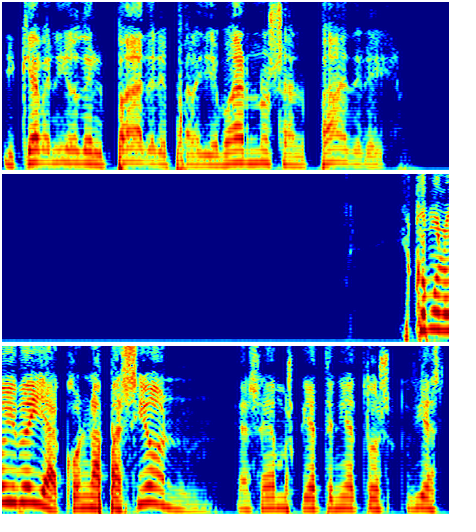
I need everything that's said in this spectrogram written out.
y que ha venido del Padre para llevarnos al Padre. ¿Y cómo lo vive ella? Con la pasión. Ya sabemos que ya tenía todos días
